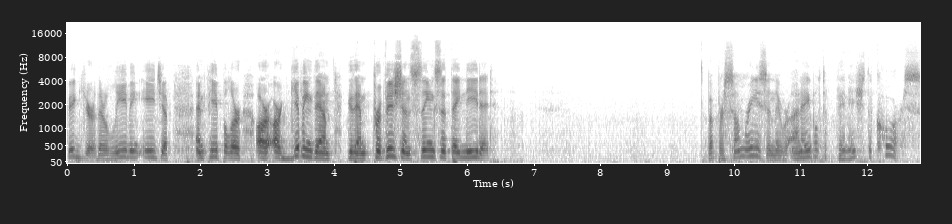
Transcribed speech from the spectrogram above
figure. They're leaving Egypt, and people are, are, are giving them, them provisions, things that they needed. But for some reason, they were unable to finish the course.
